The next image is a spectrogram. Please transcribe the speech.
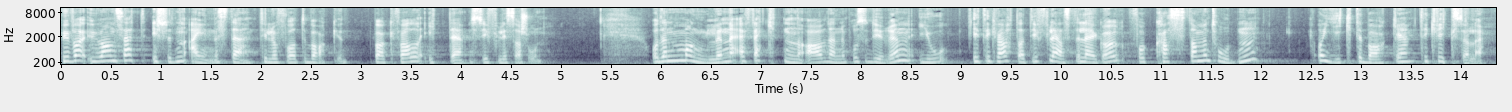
Hun var uansett ikke den eneste til å få tilbake, tilbakefall etter syfilisasjon. Og Den manglende effekten av denne prosedyren gjorde etter hvert at de fleste leger forkasta metoden og gikk tilbake til kvikksølvet.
